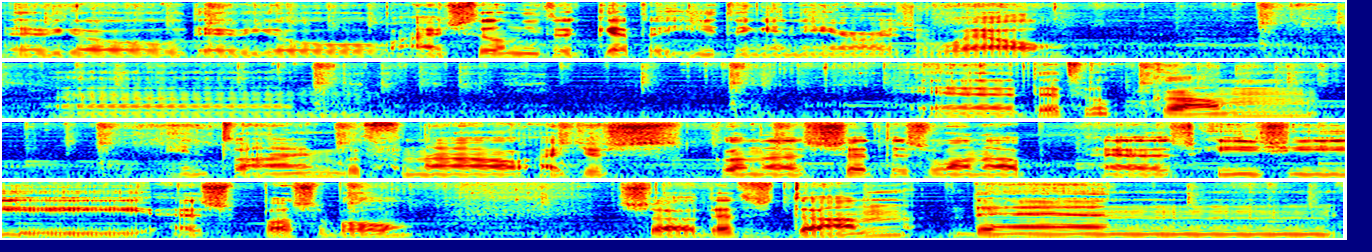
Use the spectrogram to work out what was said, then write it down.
There we go, there we go. I still need to get the heating in here as well. Um, uh, that will come in time, but for now I just gonna set this one up as easy as possible. So that is done. Then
